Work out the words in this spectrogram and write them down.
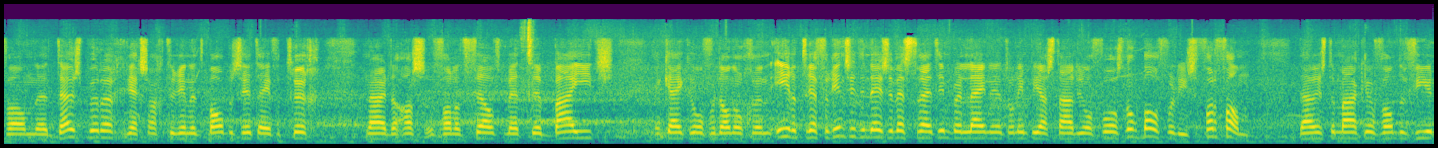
van Duisburg. Rechts achterin het balbezit. Even terug naar de as van het veld met Bajic. En kijken of er dan nog een eretreffer in zit in deze wedstrijd in Berlijn in het Olympiastadion. Volgens nog balverlies. Farfan. Daar is de maker van de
